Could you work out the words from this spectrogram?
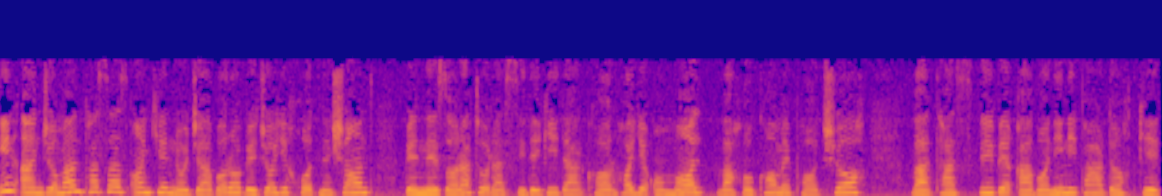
این انجمن پس از آنکه نجبا را به جای خود نشاند به نظارت و رسیدگی در کارهای عمال و حکام پادشاه و تصویب قوانینی پرداخت که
